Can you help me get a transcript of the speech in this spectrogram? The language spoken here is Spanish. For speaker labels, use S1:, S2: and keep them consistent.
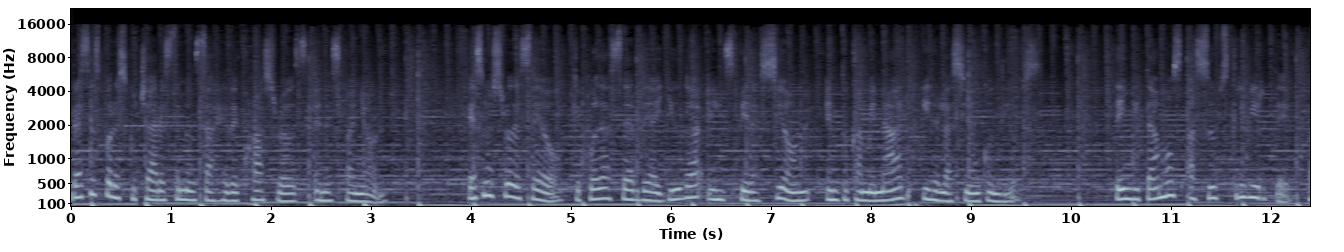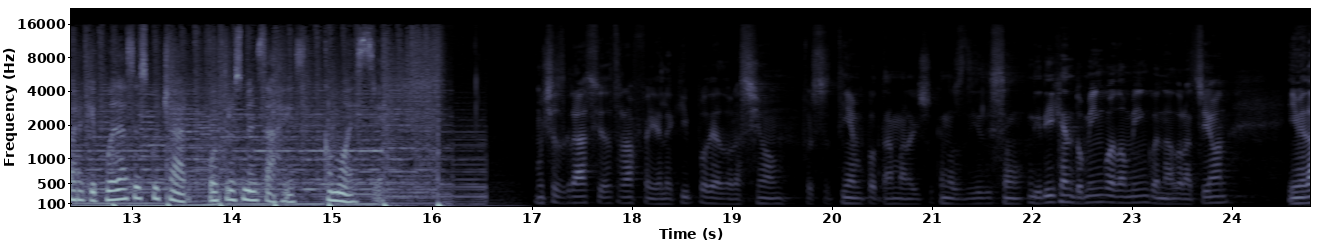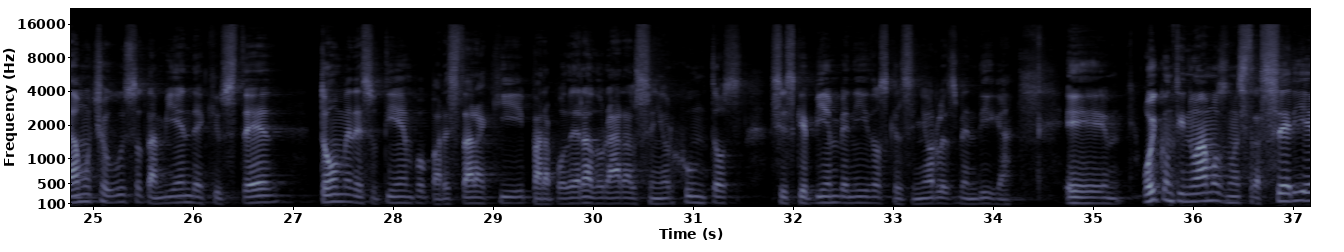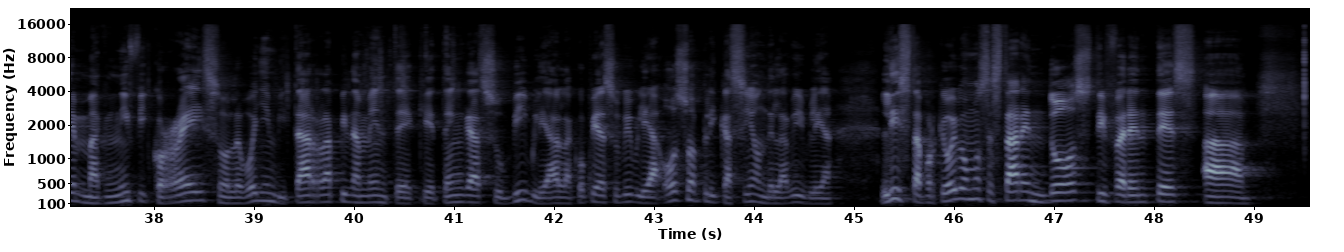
S1: Gracias por escuchar este mensaje de Crossroads en español. Es nuestro deseo que pueda ser de ayuda e inspiración en tu caminar y relación con Dios. Te invitamos a suscribirte para que puedas escuchar otros mensajes como este.
S2: Muchas gracias, Rafa, y al equipo de adoración por su tiempo tan maravilloso que nos dirigen, dirigen domingo a domingo en adoración. Y me da mucho gusto también de que usted tome de su tiempo para estar aquí, para poder adorar al Señor juntos. Así es que bienvenidos, que el Señor les bendiga. Eh, hoy continuamos nuestra serie Magnífico Rey, so le voy a invitar rápidamente que tenga su Biblia, la copia de su Biblia o su aplicación de la Biblia lista, porque hoy vamos a estar en dos diferentes ah,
